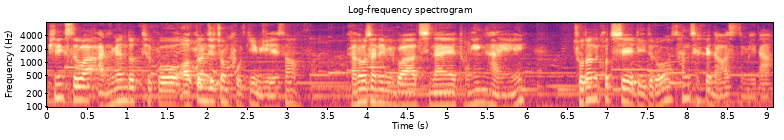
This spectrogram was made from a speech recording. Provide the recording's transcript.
피닉스와 안면도 트고 어떤지 좀 보기 위해서 간호사님과 진아의 동행하에 조던 코치의 리드로 산책을 나왔습니다.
